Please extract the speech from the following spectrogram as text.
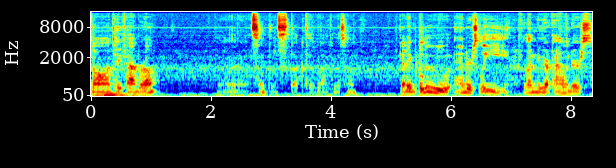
Dante Fabbro. Something stuck to the back of this one. Got a blue Anders Lee for the New York Islanders.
